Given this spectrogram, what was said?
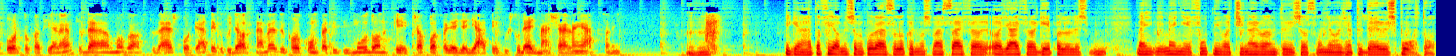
sportokat jelent, de maga azt az e-sport játékot ugye azt nevezzük, ahol kompetitív módon két csapat vagy egy-egy játékos tud egymás ellen játszani. Uh-huh. Igen, hát a fiam is, amikor rászólok, hogy most már szállj fel, vagy állj fel a gép elől, és menj, menjél futni, vagy csinálj valamit, ő is azt mondja, hogy hát de ő sportol.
